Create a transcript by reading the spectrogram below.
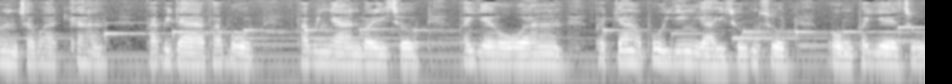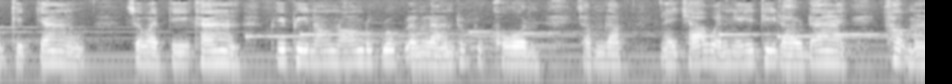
รุณสวัสดิ์ค่ะ พระบิดาพระบุตร พระวิญญาณบริสุทธิ์ พระเยโฮวา พระเจ้าผู้ยิ่งใหญ่สูงสุด องค์พระเยซูคริสต์เจ้า สวัสดีค่ะ พี่พี่น้องน้องลูกๆหลานๆทุกๆคนสำหรับในเช้าวันนี้ที่เราได้เข้ามา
